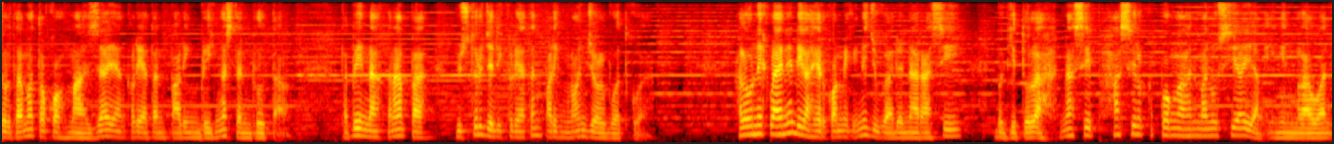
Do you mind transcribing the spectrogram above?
terutama tokoh Maza yang kelihatan paling beringas dan brutal. Tapi entah kenapa, justru jadi kelihatan paling menonjol buat gua. Hal unik lainnya di akhir komik ini juga ada narasi, begitulah nasib hasil kepongahan manusia yang ingin melawan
